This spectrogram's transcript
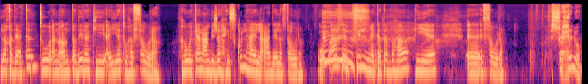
لقد اعتدت أن أنتظرك أيتها الثورة. فهو كان عم بجهز كل هاي القعدة للثورة. وآخر كلمة كتبها هي الثورة. شو حلو.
